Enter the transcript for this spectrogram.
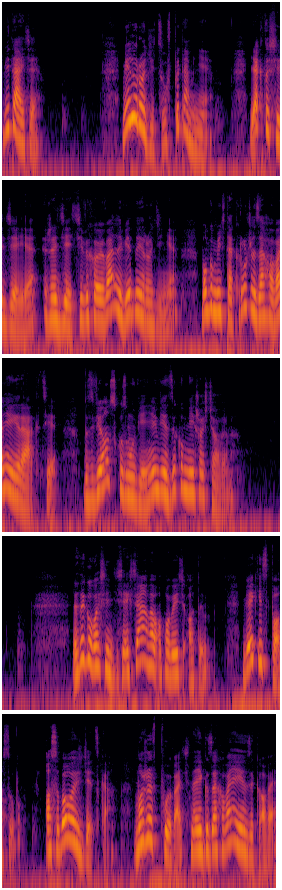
Witajcie! Wielu rodziców pyta mnie, jak to się dzieje, że dzieci wychowywane w jednej rodzinie mogą mieć tak różne zachowania i reakcje w związku z mówieniem w języku mniejszościowym. Dlatego właśnie dzisiaj chciałam Wam opowiedzieć o tym, w jaki sposób osobowość dziecka może wpływać na jego zachowania językowe,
